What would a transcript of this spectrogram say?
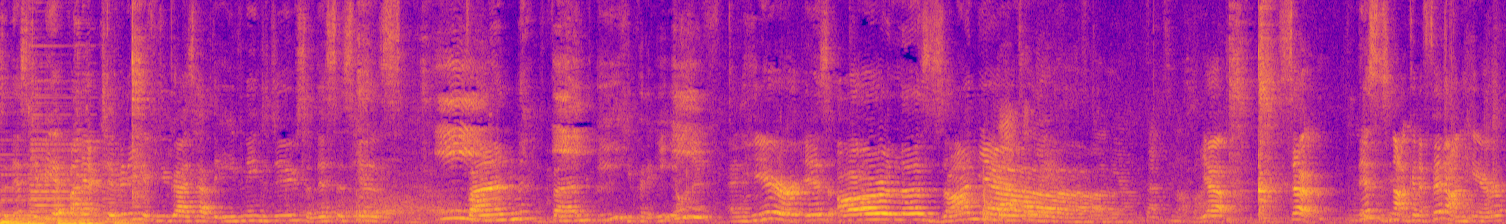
So this could be a fun activity if you guys have the evening to do. So this is his E. fun, fun E. You put an E on it. And here is our lasagna. That's a lasagna. That's not mine. Yep. So this is not going to fit on here,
